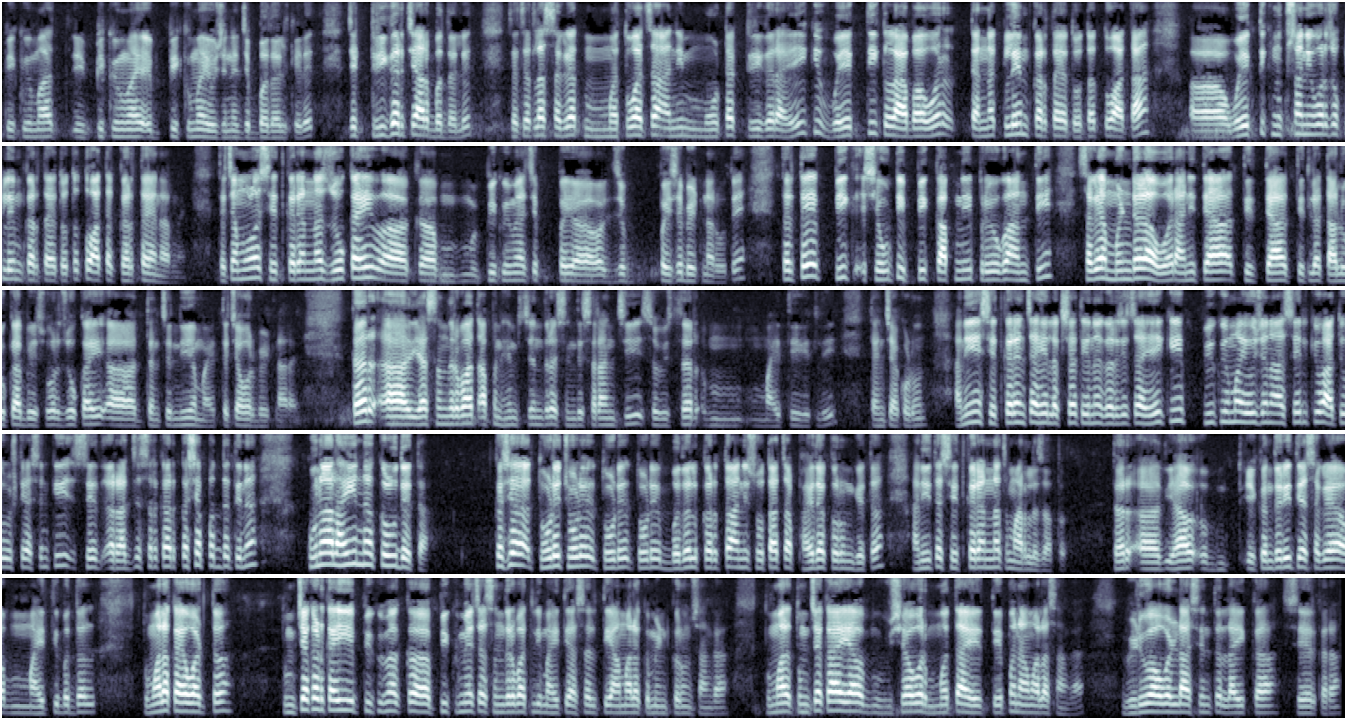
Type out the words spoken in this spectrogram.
पीक विमा पीक विमा पीक विमा योजनेत जे बदल केलेत जे ट्रिगर चार बदल आहेत त्याच्यातला सगळ्यात महत्त्वाचा आणि मोठा ट्रिगर आहे की वैयक्तिक लाभावर त्यांना क्लेम करता येत होता तो आता वैयक्तिक नुकसानीवर जो क्लेम करता येत होता तो आता करता येणार नाही. त्याच्यामुळं शेतकऱ्यांना जो काही क- पीक विम्याचे पै जे पैसे भेटणार होते. तर ते पीक शेवटी पीक कापणी प्रयोगाअंती सगळ्या मंडळावर आणि त्या त्या तिथल्या तालुका बेसवर जो काही त्यांचे नियम आहेत त्याच्यावर भेटणार आहे. तर या संदर्भात आपण हेमचंद्र शिंदे सरांची सविस्तर माहिती घेतली त्यांच्याकडून. आणि शेतकऱ्यांच्या हे लक्षात येणं गरजेचं आहे की पीक विमा योजना असेल किंवा अतिवृष्टी असेल की शेत राज्य सरकार कशा पद्धतीनं कुणालाही न कळू देता कशा थोडे थोडे थोडे थोडे बदल करतं आणि स्वतःचा फायदा करून घेतं आणि इथं शेतकऱ्यांनाच मारलं जातं. तर ह्या एकंदरीत या सगळ्या माहितीबद्दल तुम्हाला काय वाटतं? तुमच्याकडे काही पीक विमा क- पीक विम्याच्या संदर्भातली माहिती असेल ती आम्हाला कमेंट करून सांगा. तुम्हाला तुमच्या काय या विषयावर मत आहे ते पण आम्हाला सांगा. व्हिडिओ आवडला असेल तर लाईक करा शेअर करा.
